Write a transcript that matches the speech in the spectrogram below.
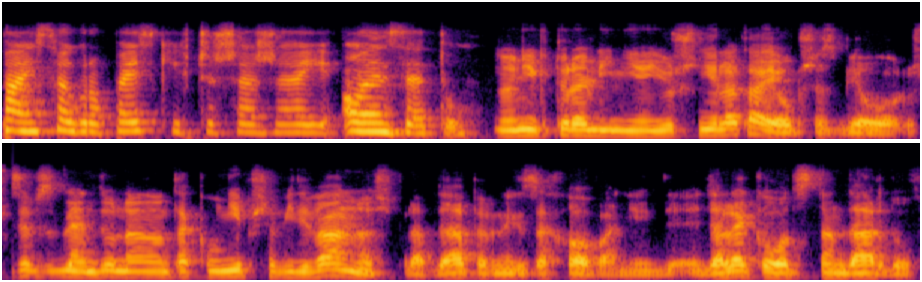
państw europejskich czy szerzej ONZ-u. No niektóre linie już nie latają przez Białoruś ze względu na no, taką nieprzewidywalność prawda, pewnych zachowań, daleko od standardów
